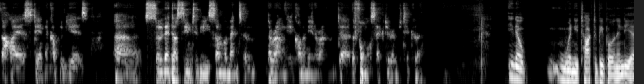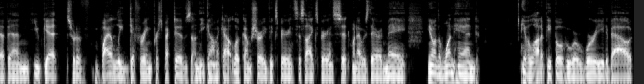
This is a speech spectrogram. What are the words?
the highest in a couple of years. Uh, so there does seem to be some momentum around the economy and around uh, the formal sector in particular. You know, when you talk to people in India, Ben, you get sort of wildly differing perspectives on the economic outlook. I'm sure you've experienced this. I experienced it when I was there in May. You know, on the one hand, you have a lot of people who are worried about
